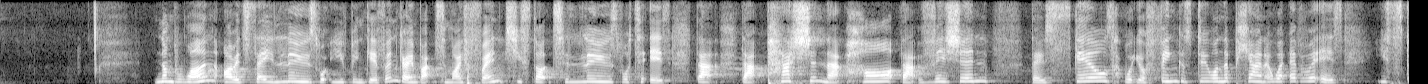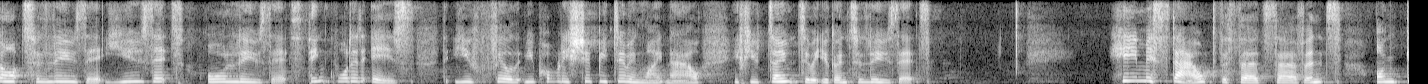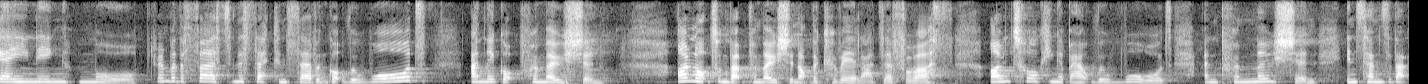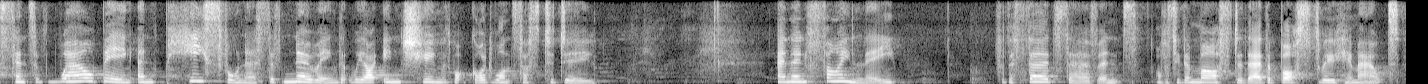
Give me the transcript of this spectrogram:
Number one, I would say lose what you've been given. Going back to my French, you start to lose what it is that, that passion, that heart, that vision, those skills, what your fingers do on the piano, whatever it is, you start to lose it. Use it or lose it. Think what it is that you feel that you probably should be doing right now. If you don't do it, you're going to lose it. He missed out, the third servant, on gaining more. Remember, the first and the second servant got reward and they got promotion. I'm not talking about promotion up the career ladder for us. I'm talking about reward and promotion in terms of that sense of well being and peacefulness of knowing that we are in tune with what God wants us to do. And then finally, for the third servant, obviously the master there, the boss, threw him out.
